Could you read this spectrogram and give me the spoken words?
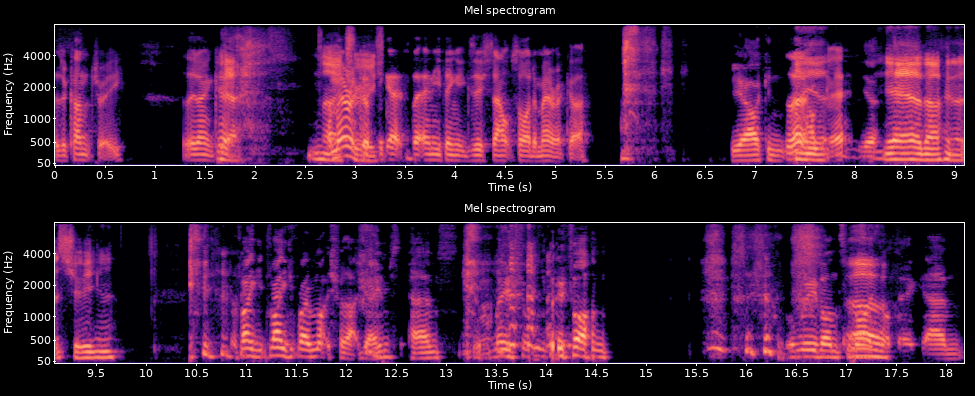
as a country. They don't care. Yeah. No, America true. forgets that anything exists outside America. Yeah, I can. So they don't yeah. Yeah. Yeah, no, I think that's true. Yeah. Thank you, thank you very much for that, James. Um, we'll move, we'll move on. We'll move on to my Oh. topic. Um,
